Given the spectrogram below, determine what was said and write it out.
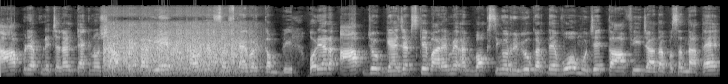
आपने अपने चैनल टेक्नो शाम पर कर लिए थाउज़ेंड सब्सक्राइबर कंप्लीट और यार, आप जो गैजेट्स के बारे में अनबॉक्सिंग और रिव्यू करते हैं, वो मुझे काफ़ी ज़्यादा पसंद आता है।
